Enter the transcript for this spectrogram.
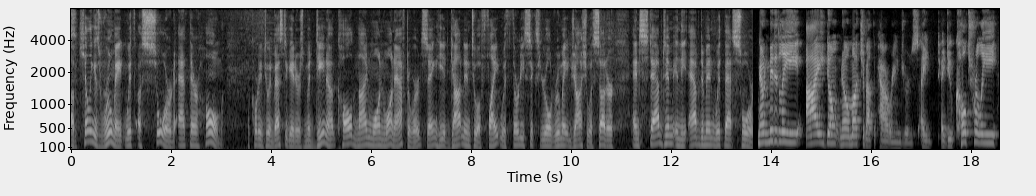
of killing his roommate with a sword at their home. According to investigators, Medina called 911 afterwards, saying he had gotten into a fight with 36 year old roommate Joshua Sutter and stabbed him in the abdomen with that sword. Now, admittedly, I don't know much about the Power Rangers. I, I do culturally.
